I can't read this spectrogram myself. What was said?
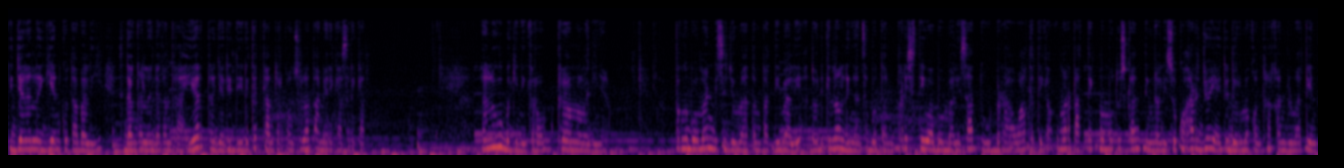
di Jalan Legian Kuta Bali, sedangkan ledakan terakhir terjadi di dekat kantor konsulat Amerika Serikat. Lalu begini kronologinya. Pengeboman di sejumlah tempat di Bali atau dikenal dengan sebutan peristiwa bom Bali 1 berawal ketika Umar Patek memutuskan tinggal di Sukoharjo yaitu di rumah kontrakan Dulmatin.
